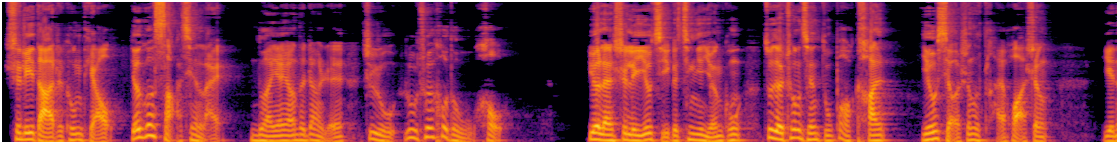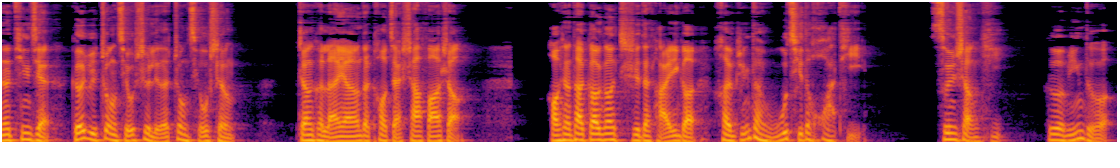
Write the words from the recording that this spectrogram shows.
室里打着空调，阳光洒进来，暖洋洋的，让人置入入春后的午后。阅览室里有几个青年员工坐在窗前读报刊，也有小声的谈话声，也能听见隔壁撞球室里的撞球声。张克懒洋洋地靠在沙发上，好像他刚刚只是在谈一个很平淡无奇的话题。孙尚义、葛明德、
